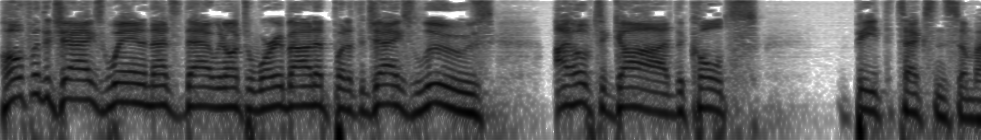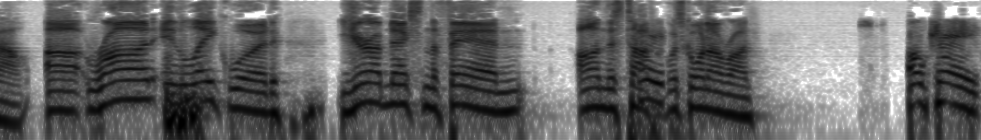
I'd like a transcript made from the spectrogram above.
Hopefully the Jags win and that's that. We don't have to worry about it. But if the Jags lose, I hope to God the Colts beat the Texans somehow. Uh, Ron in Lakewood, you're up next in the fan on this topic. What's going on, Ron? Okay.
